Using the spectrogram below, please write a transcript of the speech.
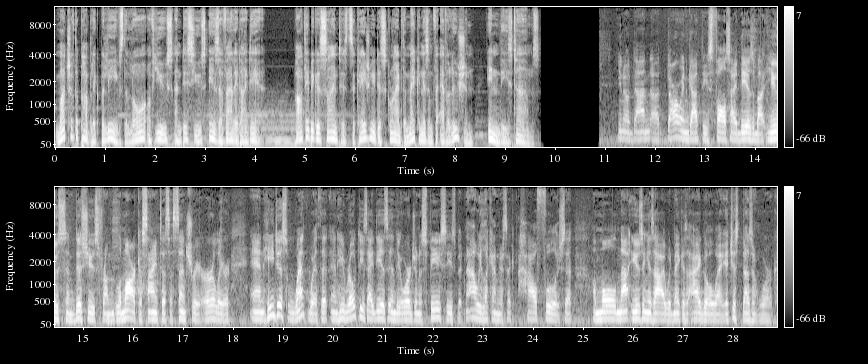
much of the public believes the law of use and disuse is a valid idea, partly because scientists occasionally describe the mechanism for evolution in these terms. You know, Don, uh, Darwin got these false ideas about use and disuse from Lamarck, a scientist a century earlier, and he just went with it and he wrote these ideas in The Origin of Species, but now we look at him and it's like, how foolish that a mole not using his eye would make his eye go away. It just doesn't work.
